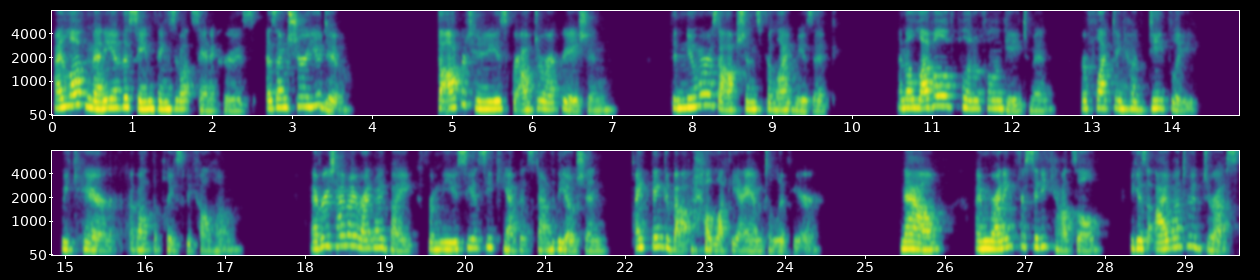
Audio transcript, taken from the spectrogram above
I love many of the same things about Santa Cruz, as I'm sure you do. The opportunities for outdoor recreation, the numerous options for live music, and the level of political engagement reflecting how deeply we care about the place we call home. Every time I ride my bike from the UCSC campus down to the ocean, I think about how lucky I am to live here. Now, I'm running for city council because I want to address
